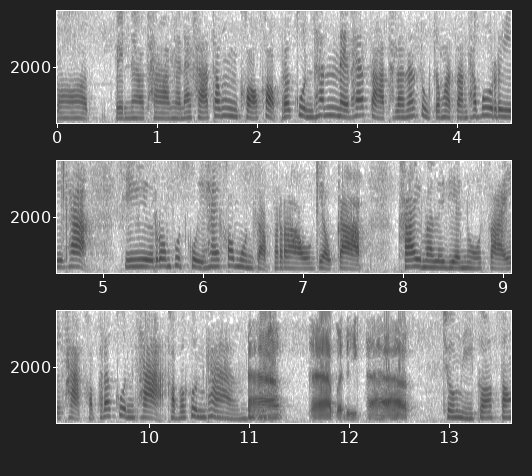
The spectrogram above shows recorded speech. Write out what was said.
ก็เป็นแนวทางอะนะคะ ต้องขอขอบพระคุณท่านในายแพทย์สาธารณสุขจังหวัดจันทบุรีค่ะ ที่ร่วมพูดคุยให้ข้อมูลกับเราเกี่ยวกับไข้มาลาเรียโนไซต์ค่ะ ขอบพระคุณค่ะ ขอบพระคุณค่ะ ครับ ครับสวัสดีครับ ช่วงนี้ก็ต้อง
